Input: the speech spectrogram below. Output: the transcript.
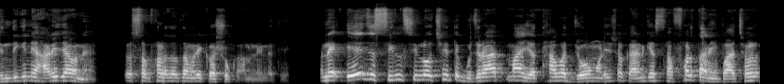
જિંદગીને હારી જાઓ ને તો સફળતા તમારી કશું કામની નથી. અને એ જ સિલસિલો છે તે ગુજરાતમાં યથાવત જોવા મળી છે કારણ કે સફળતાની પાછળ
